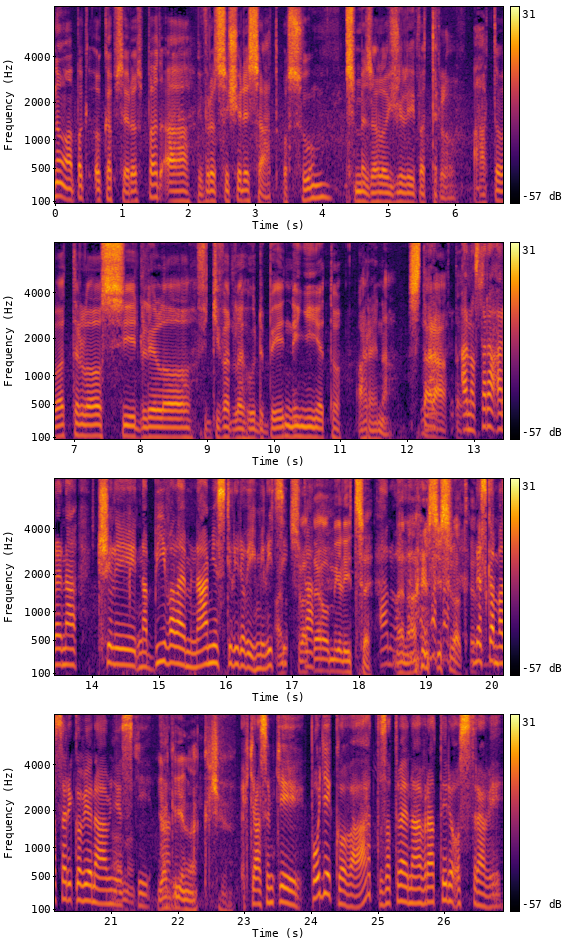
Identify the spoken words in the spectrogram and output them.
No a pak okap se rozpad a v roce 68 jsme založili Vatrlo. A to Vatrlo sídlilo v divadle hudby, nyní je to arena. Stará. Na, ano, stará arena, čili na bývalém náměstí Lidových milicí. Ano, svatého Milice. Ano. Na náměstí svatého. Dneska Masarykově náměstí. Ano, jak ano. jinak. Chtěla jsem ti poděkovat za tvé návraty do Ostravy.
